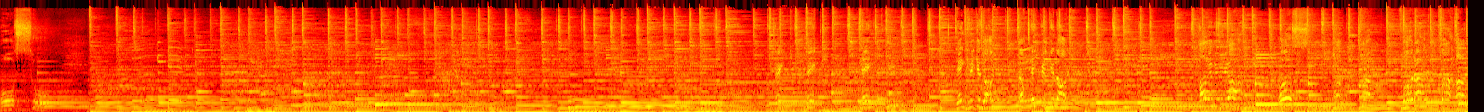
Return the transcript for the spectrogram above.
Og så Tenk hvilken dag. Ja, tenk hvilken dag. Halleluja. Og si takk for alt hva han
